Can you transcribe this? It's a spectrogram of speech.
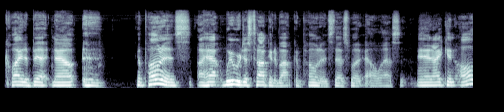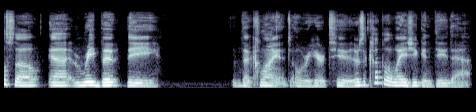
quite a bit. Now components i have we were just talking about components. That's what ls is. And i can also uh, reboot the the client over here too. There's a couple of ways you can do that.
